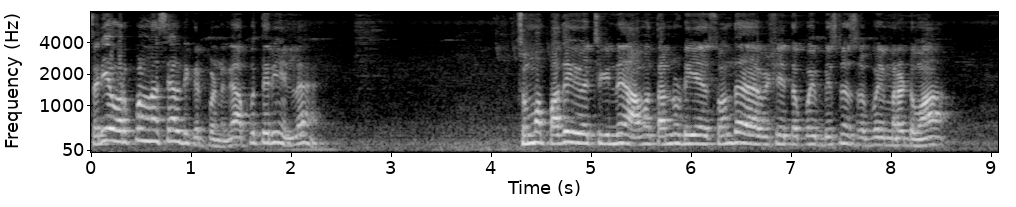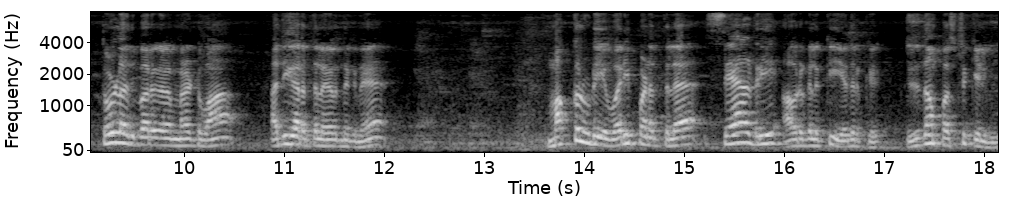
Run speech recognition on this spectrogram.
சரியா ஒர்க் பண்ணலாம் சேலரி கட் பண்ணுங்க. அப்ப தெரியும் இல்ல சும்மா பதவி வச்சுக்கின்னு அவன் தன்னுடைய சொந்த விஷயத்த போய் பிஸ்னஸில் போய் மிரட்டுவான். தொழிலதிபர்களை மிரட்டுவான். அதிகாரத்தில் இருந்துக்கின்னு மக்களுடைய வரி பணத்துல சேலரி அவர்களுக்கு எதற்கு இதுதான் ஃபர்ஸ்ட் கேள்வி.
